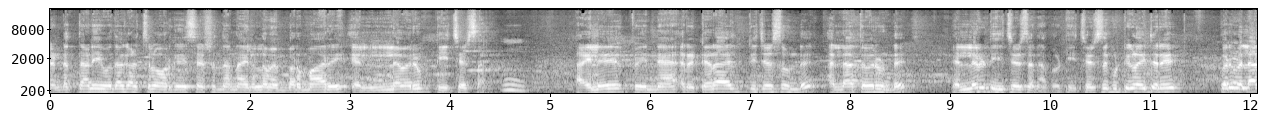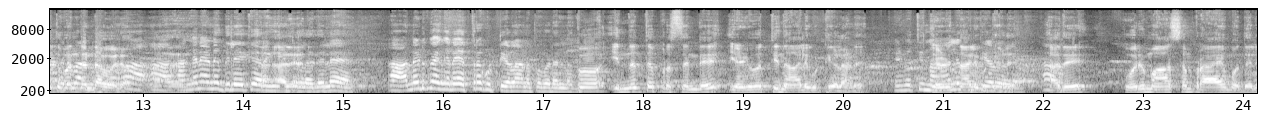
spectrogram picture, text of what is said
രണ്ടത്താണ് യുവത കൾച്ചറൽ ഓർഗനൈസേഷൻ എന്ന് പറഞ്ഞാൽ അതിലുള്ള മെമ്പർമാർ എല്ലാവരും ടീച്ചേഴ്സാണ് അതിൽ പിന്നെ റിട്ടയർ ആയ ടീച്ചേഴ്സും ഉണ്ട് അല്ലാത്തവരുണ്ട്. എല്ലാവരും ടീച്ചേഴ്സാണ് അപ്പോൾ ടീച്ചേഴ്സ് കുട്ടികളായിട്ടൊരു ഒരു വല്ലാത്ത ബന്ധം ഉണ്ടാവുമല്ലോ അങ്ങനെയാണ് ഇതിലേക്ക് ഇറങ്ങിയിട്ടുള്ളത് അല്ലേ? എന്നിട്ട് എങ്ങനെ എത്ര കുട്ടികളാണ് ഇപ്പോൾ ഇവിടെ ഉള്ളത്? ഇപ്പോൾ ഇന്നത്തെ പ്രസന്റ് എഴുപത്തിനാല് കുട്ടികളാണ്. എഴുപത്തിനാല് കുട്ടികൾ അത് ഒരു മാസം പ്രായം മുതൽ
